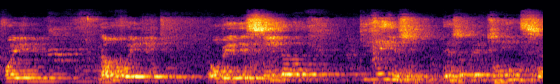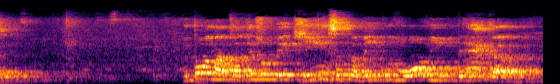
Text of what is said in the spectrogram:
foi não foi obedecida, o que é isso? Desobediência. Então, amados, a desobediência também, quando o homem peca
